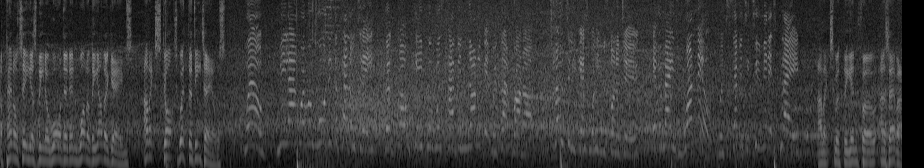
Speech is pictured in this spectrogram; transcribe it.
A penalty has been awarded in one of the other games. Alex Scott with the details. Well, Milan were awarded the penalty. The goalkeeper was having none of it with that run-up. Totally guessed what he was going to do. It remains 1-0 with 72 minutes played. Alex with the info as ever.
